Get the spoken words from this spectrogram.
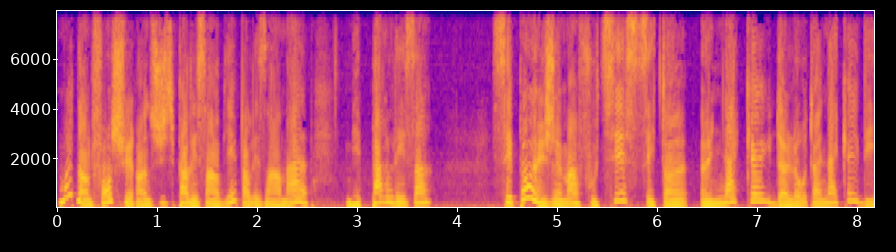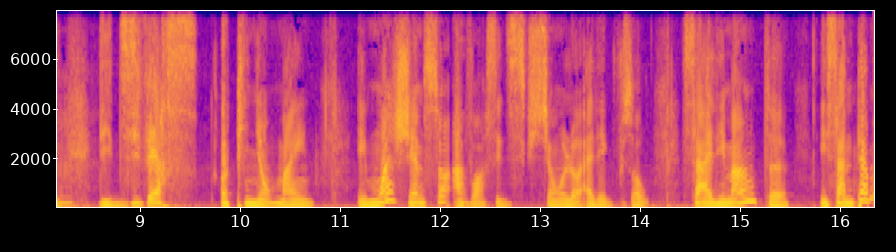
moi, dans le fond, je suis rendu, je dis parlez-en bien, parlez-en mal, mais parlez-en. C'est pas un je m'en foutiste, c'est un, accueil de l'autre, un accueil des, mm. des diverses opinions même. Et moi, j'aime ça, avoir ces discussions-là avec vous autres. Ça alimente euh, et ça me permet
